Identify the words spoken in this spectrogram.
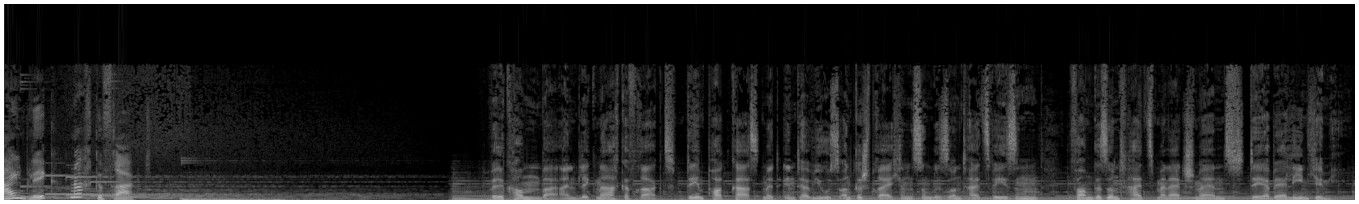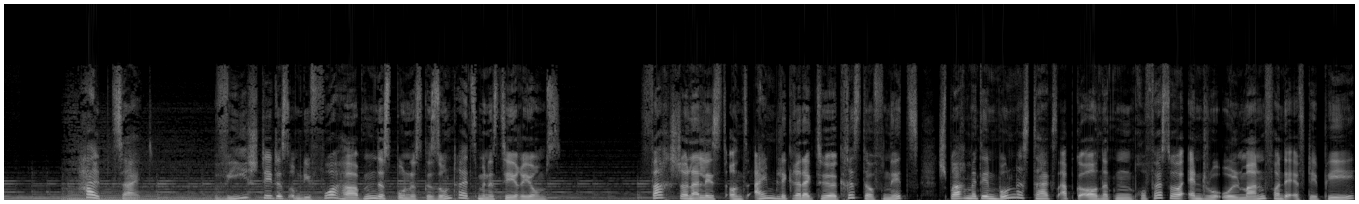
Einblick nachgefragt. Willkommen bei Einblick nachgefragt, dem Podcast mit Interviews und Gesprächen zum Gesundheitswesen vom Gesundheitsmanagement der Berlin Chemie. Halbzeit. Wie steht es um die Vorhaben des Bundesgesundheitsministeriums? Fachjournalist und Einblickredakteur Christoph Nitz sprach mit dem Bundestagsabgeordneten Professor Andrew Ullmann von der FDP.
